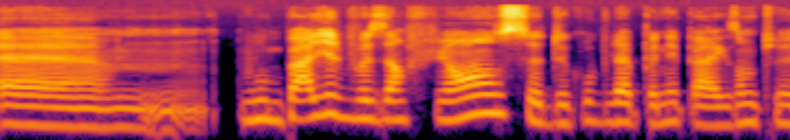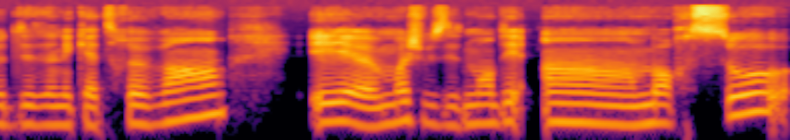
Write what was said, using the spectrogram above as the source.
Euh, vous me parliez de vos influences de groupes japonais, par exemple, des années 80. Et euh, moi, je vous ai demandé un morceau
